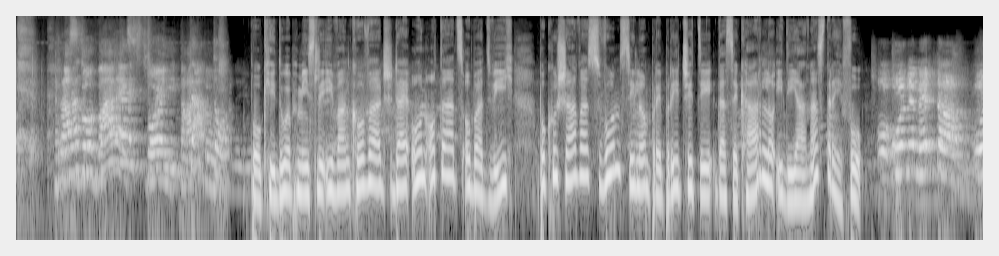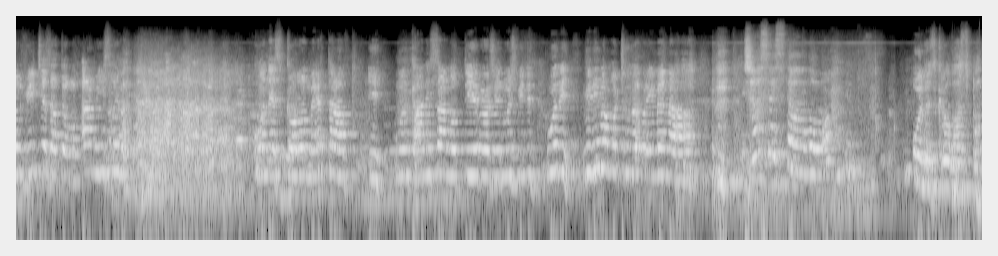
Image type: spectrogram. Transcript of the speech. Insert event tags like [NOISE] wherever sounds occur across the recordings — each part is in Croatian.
razgovaraj s tvojim tatom. Pokidup misli Ivan Kovač da je on otac oba dvih, pokušava svom silom prepričiti da se Karlo i Diana strefu. O, on je mrtav, on viče za tobom, a mislim... On je skoro mrtav i on kani samo tebe, že možeš vidjeti, oni, mi nimamo čuda vremena. Čo se stalo? On je skoro vaspa.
